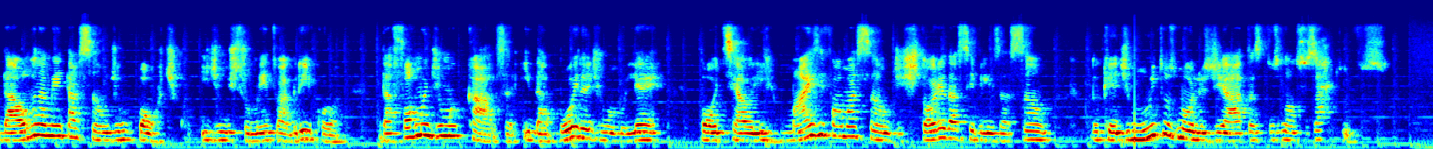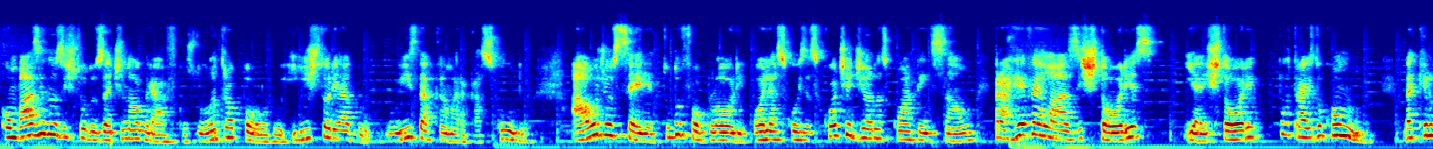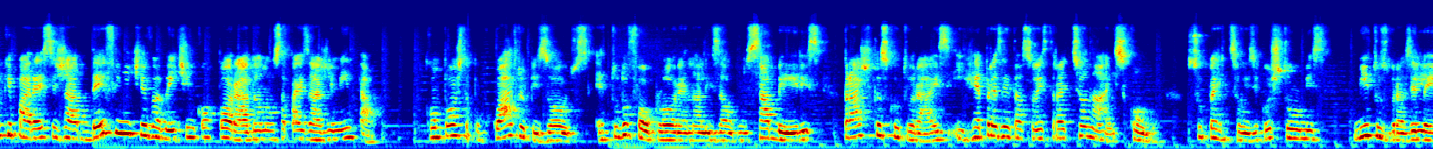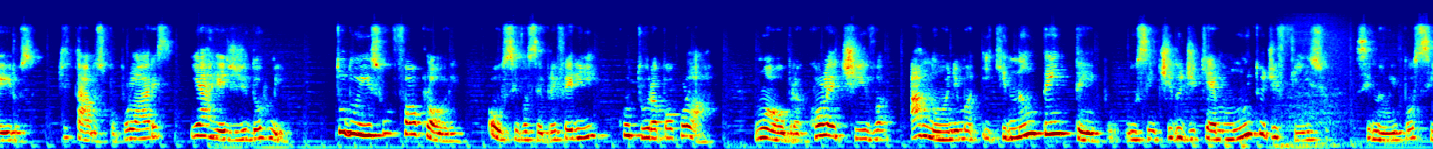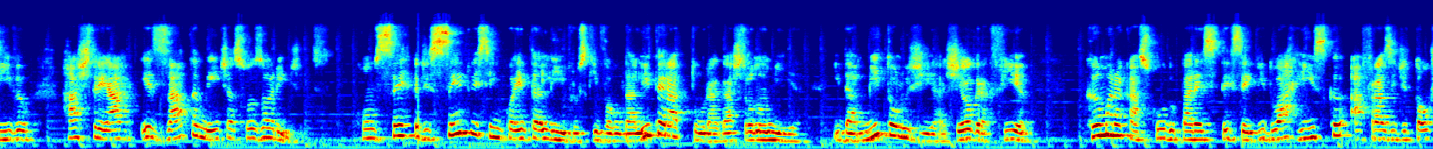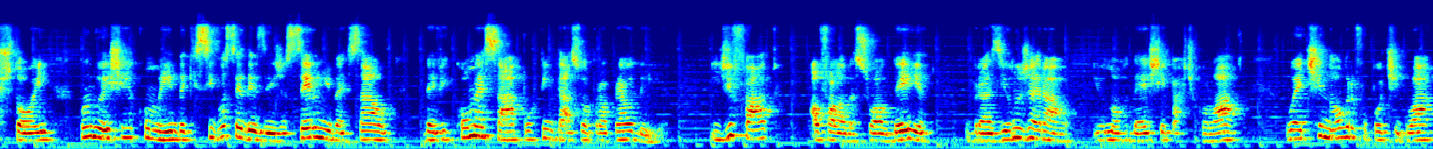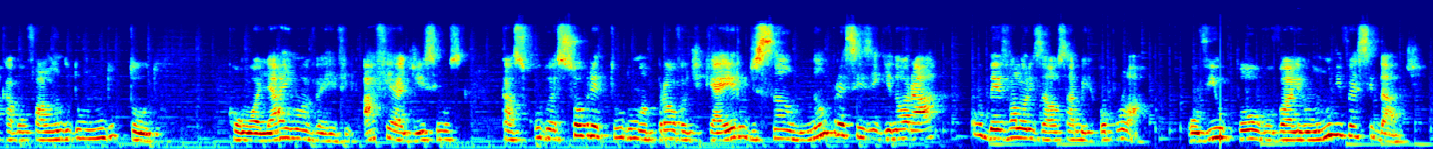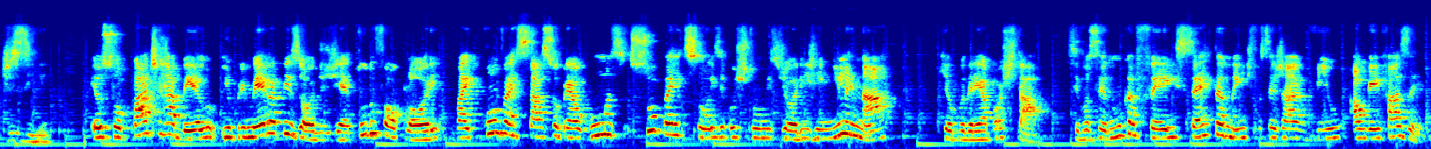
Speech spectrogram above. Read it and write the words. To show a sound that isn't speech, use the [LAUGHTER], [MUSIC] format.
da ornamentação de um pórtico e de um instrumento agrícola, da forma de uma casa e da boina de uma mulher, pode-se aurir mais informação de história da civilização do que de muitos molhos de atas dos nossos arquivos. Com base nos estudos etnográficos do antropólogo e historiador Luiz da Câmara Cascudo, a audiosérie Tudo Folclore olha as coisas cotidianas com atenção para revelar as histórias e a história por trás do comum, daquilo que parece já definitivamente incorporado à nossa paisagem mental. Composta por quatro episódios, é tudo folclore analisa alguns saberes, práticas culturais e representações tradicionais, como superstições e costumes, mitos brasileiros, ditados populares e a rede de dormir. Tudo isso folclore, ou se você preferir, cultura popular. Uma obra coletiva, anônima e que não tem tempo, no sentido de que é muito difícil, se não impossível, rastrear exatamente as suas origens. Com cerca de 150 livros que vão da literatura à gastronomia e da mitologia à geografia, Câmara Cascudo parece ter seguido à risca a frase de Tolstói quando este recomenda que, se você deseja ser universal, deve começar por pintar sua própria aldeia. E, de fato, ao falar da sua aldeia, o Brasil no geral e o Nordeste em particular, o etnógrafo potiguar acabou falando do mundo todo. Com o olhar e uma verve afiadíssimos, Cascudo é sobretudo uma prova de que a erudição não precisa ignorar ou desvalorizar o saber popular. Ouvir o povo vale uma universidade, dizia. Eu sou Pati Rabelo e o primeiro episódio de É Tudo Folclore vai conversar sobre algumas superstições e costumes de origem milenar que eu poderia apostar. Se você nunca fez, certamente você já viu alguém fazendo.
